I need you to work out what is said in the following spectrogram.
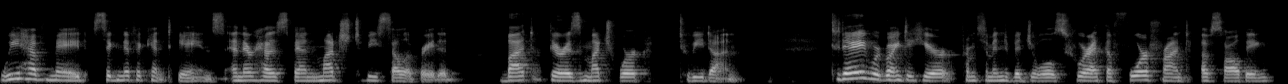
we have made significant gains and there has been much to be celebrated, but there is much work to be done. Today, we're going to hear from some individuals who are at the forefront of solving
